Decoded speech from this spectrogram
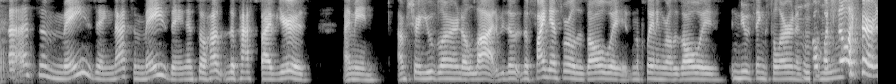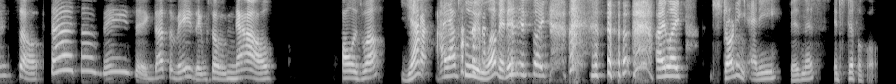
That's amazing. That's amazing. And so, how the past five years, I mean, I'm sure you've learned a lot. The the finance world is always and the planning world is always new things to learn and so mm-hmm. much to learn. So that's amazing. That's amazing. So now all is well. Yeah, I absolutely love it. it. It's like I like starting any business. It's difficult.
